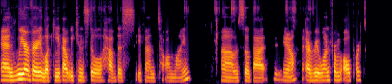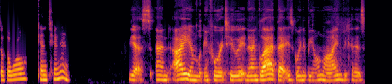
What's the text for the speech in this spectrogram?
And we are very lucky that we can still have this event online um, so that, you know, everyone from all parts of the world can tune in. Yes, and I am looking forward to it, and I'm glad that it's going to be online because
